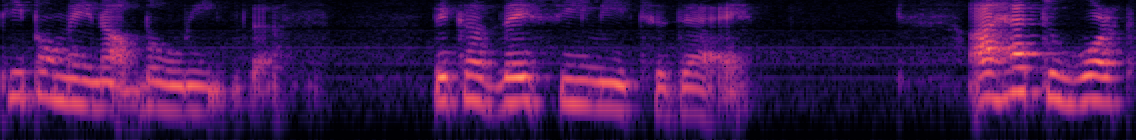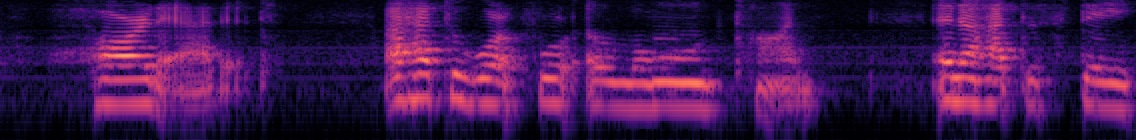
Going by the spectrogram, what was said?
People may not believe this because they see me today. I had to work hard at it. I had to work for a long time and I had to stay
